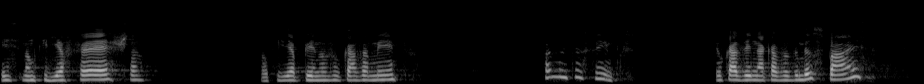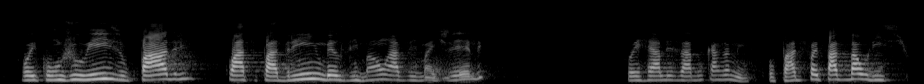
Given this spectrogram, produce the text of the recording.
Ele disse, não queria festa, só queria apenas o casamento. Foi muito simples. Eu casei na casa dos meus pais, foi com o juiz, o padre, quatro padrinhos, meus irmãos, as irmãs dele. Foi realizado o casamento. O padre foi padre Maurício,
